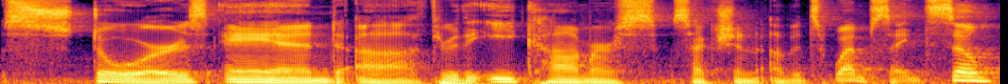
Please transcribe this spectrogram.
stores, and uh, through the e commerce section of its website. So,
